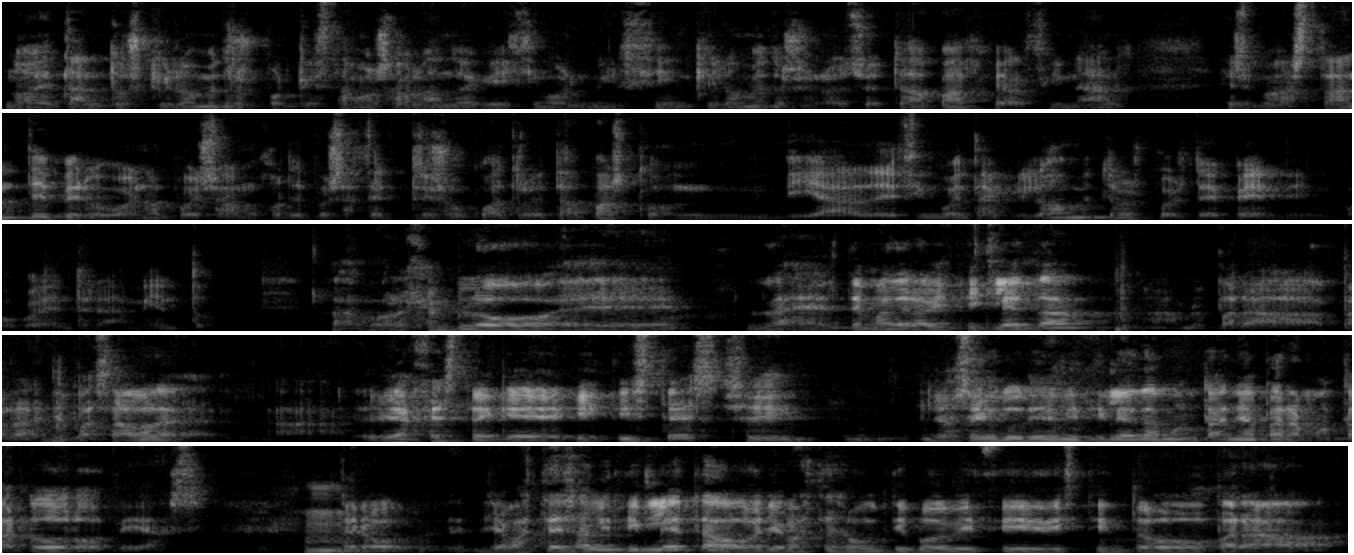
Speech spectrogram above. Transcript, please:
no de tantos kilómetros, porque estamos hablando de que hicimos 1100 kilómetros en ocho etapas, que al final es bastante, pero bueno, pues a lo mejor te puedes hacer tres o cuatro etapas con día de 50 kilómetros, pues depende un poco del entrenamiento. Ah, por ejemplo, eh, el tema de la bicicleta, para, para el año pasado, el viaje este que, hiciste, sí. yo sé que tú tienes bicicleta montaña para montar todos los días. Hmm. Pero, ¿llevaste esa bicicleta o llevaste algún tipo de bici distinto para,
